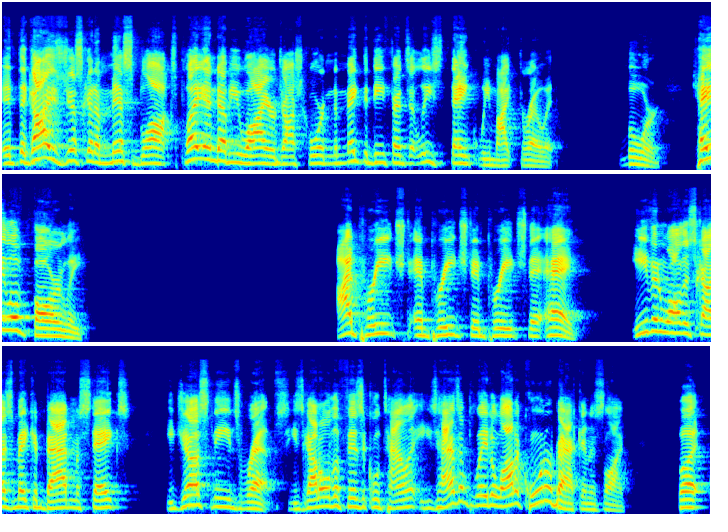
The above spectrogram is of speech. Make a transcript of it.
if the guy is just going to miss blocks, play NWI or Josh Gordon to make the defense at least think we might throw it. Lord. Caleb Farley. I preached and preached and preached that, hey, even while this guy's making bad mistakes, he just needs reps. He's got all the physical talent. He hasn't played a lot of cornerback in his life. But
